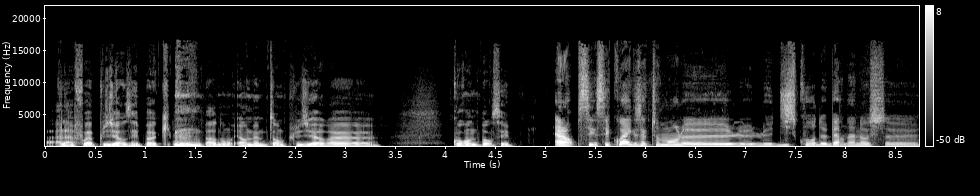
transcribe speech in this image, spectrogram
à la fois plusieurs époques pardon, et en même temps plusieurs courants de pensée. Alors, c'est quoi exactement le, le, le, discours de Bernanos euh,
